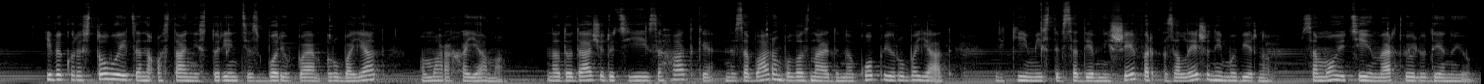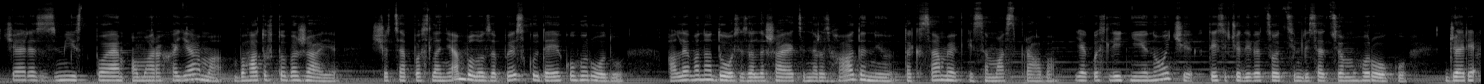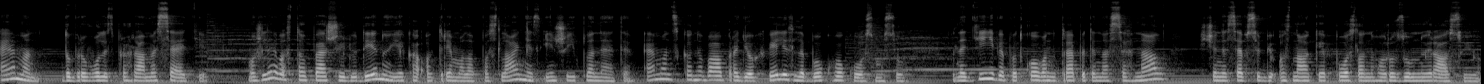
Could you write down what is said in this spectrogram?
і використовується на останній сторінці зборів поем Рубаят Омара Хаяма. На додачу до цієї загадки незабаром було знайдено копію Рубаят, в якій містився дивний шифр, залишений, ймовірно, самою цією мертвою людиною. Через зміст поем Омара Хаяма багато хто вважає, що це послання було запискою деякого роду, але вона досі залишається нерозгаданою, так само як і сама справа. Якось літньої ночі 1977 року Джері Еман, доброволець програми Сеті, можливо, став першою людиною, яка отримала послання з іншої планети. Еман сканував радіохвилі з глибокого космосу, в надії випадково натрапити на сигнал, що несе в собі ознаки посланого розумною расою.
